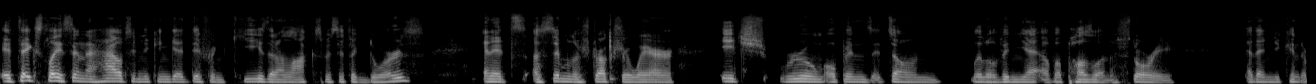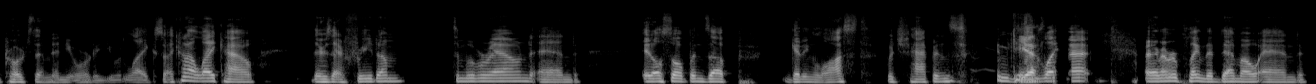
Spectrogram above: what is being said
It takes place in a house and you can get different keys that unlock specific doors. And it's a similar structure where each room opens its own little vignette of a puzzle and a story. And then you can approach them in any order you would like. So I kind of like how there's that freedom to move around. And it also opens up getting lost, which happens in games Yeah. like that. I remember playing the demo and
